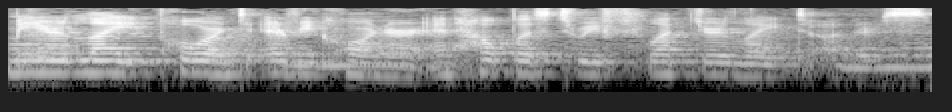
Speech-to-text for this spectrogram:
May your light pour into every corner and help us to reflect your light to others.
